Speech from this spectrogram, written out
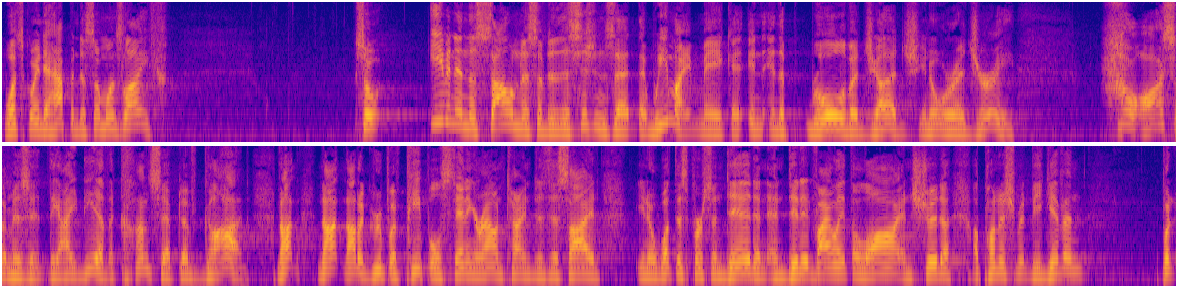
what's going to happen to someone's life. So, even in the solemnness of the decisions that, that we might make in, in the role of a judge, you know, or a jury, how awesome is it, the idea, the concept of God? Not, not, not a group of people standing around trying to decide, you know, what this person did and, and did it violate the law and should a, a punishment be given? But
